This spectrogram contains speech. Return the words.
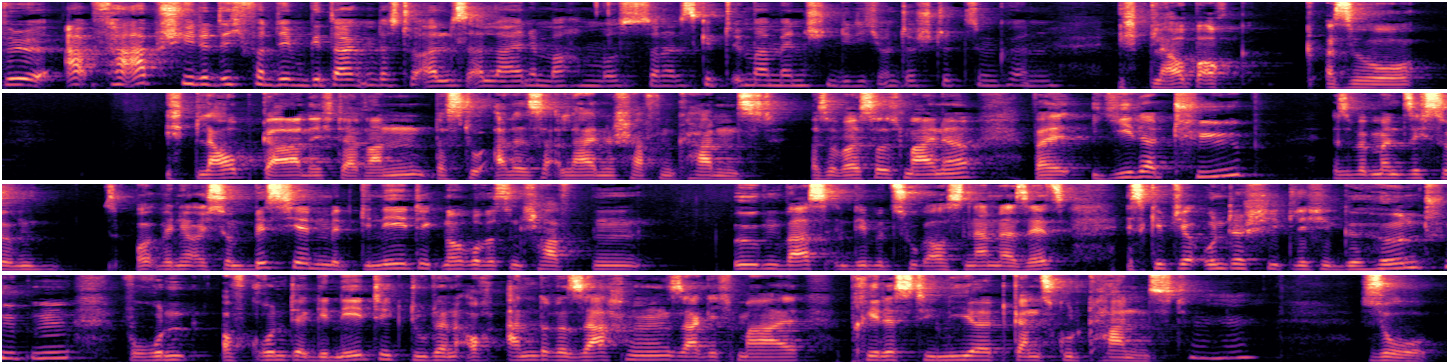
verabschiede dich von dem Gedanken, dass du alles alleine machen musst, sondern es gibt immer Menschen, die dich unterstützen können. Ich glaube auch, also ich glaube gar nicht daran, dass du alles alleine schaffen kannst. Also weißt du, was ich meine? Weil jeder Typ, also wenn man sich so, wenn ihr euch so ein bisschen mit Genetik, Neurowissenschaften, irgendwas in dem Bezug auseinandersetzt, es gibt ja unterschiedliche Gehirntypen, worin aufgrund der Genetik du dann auch andere Sachen, sag ich mal, prädestiniert ganz gut kannst. Mhm. So.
